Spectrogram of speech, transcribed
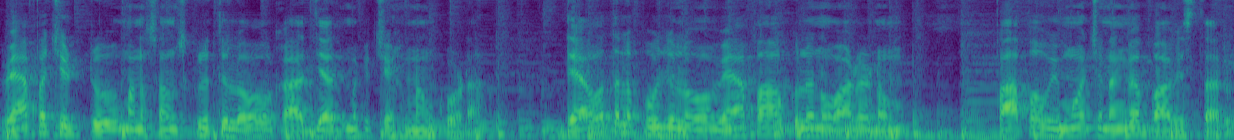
వేప చెట్టు మన సంస్కృతిలో ఒక ఆధ్యాత్మిక చిహ్నం కూడా. దేవతల పూజలో వేప ఆకులను వాడడం పాప విమోచనంగా భావిస్తారు.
